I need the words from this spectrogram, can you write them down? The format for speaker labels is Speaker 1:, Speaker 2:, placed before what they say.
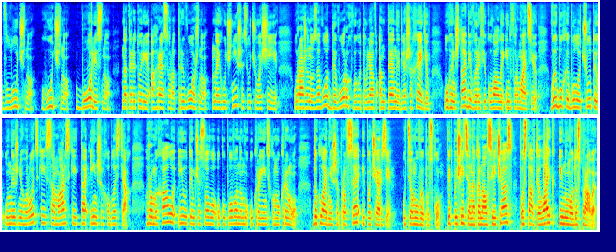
Speaker 1: Влучно, гучно, болісно. На території агресора тривожно, найгучніше у Чувашії. Уражено завод, де ворог виготовляв антени для шахедів. У генштабі верифікували інформацію. Вибухи було чути у Нижньогородській, Самарській та інших областях. Громихало і у тимчасово окупованому українському Криму. Докладніше про все і по черзі у цьому випуску. Підпишіться на канал «Сій час», поставте лайк і нумо до справи.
